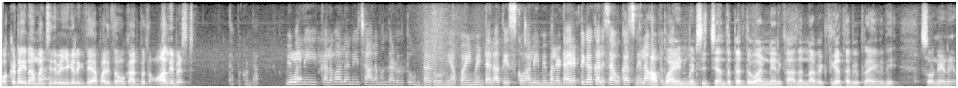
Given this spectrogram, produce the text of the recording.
ఒక్కటైనా మంచిది వేయగలిగితే ఆ ఫలితం ఒక అద్భుతం. ఆల్ ది బెస్ట్ తప్పకుండా. మిమ్మల్ని కలవాలని చాలా మంది అడుగుతూ ఉంటారు. మీ అపాయింట్మెంట్ ఎలా తీసుకోవాలి? మిమ్మల్ని డైరెక్ట్గా కలిసే అవకాశం ఎలా ఉంటుంది. అపాయింట్మెంట్స్ ఇచ్చేంత పెద్దవాడిని నేను కాదని నా వ్యక్తిగత అభిప్రాయం ఇది. సో నేను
